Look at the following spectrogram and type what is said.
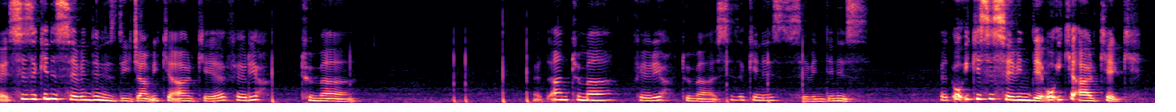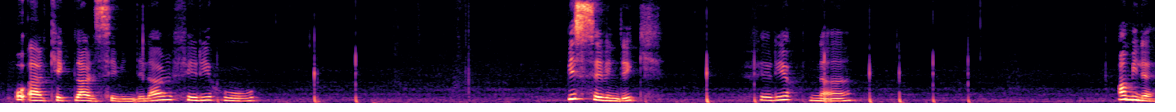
Evet, siz ikiniz sevindiniz diyeceğim iki erkeğe. Ferih tüme. Evet, en tüme, ferih tüme. Siz ikiniz sevindiniz. Evet, o ikisi sevindi. O iki erkek. O erkekler sevindiler. Ferihu. Biz sevindik. Ferihne. Amile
